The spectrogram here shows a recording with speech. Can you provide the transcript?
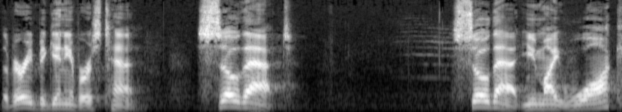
the very beginning of verse 10, so that, so that you might walk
